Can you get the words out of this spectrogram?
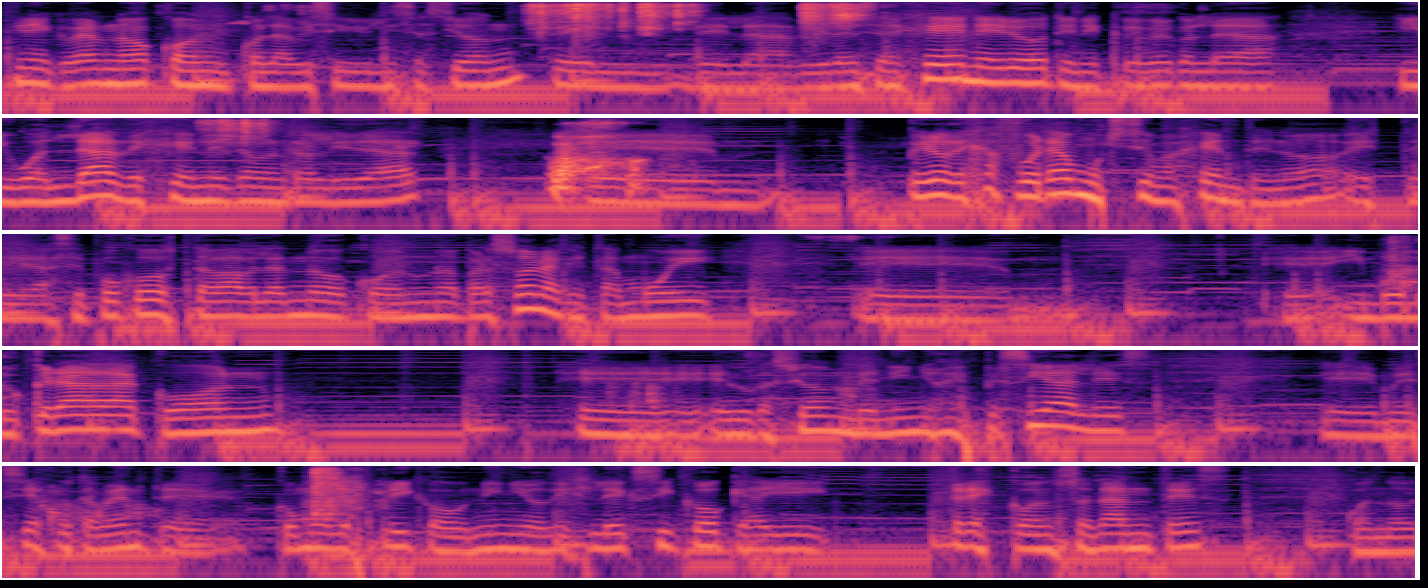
tiene, que ver ¿no? con, con la visibilización del, de la violencia de género, tiene que ver con la igualdad de género en realidad. Eh, pero deja fuera muchísima gente, ¿no? Este, hace poco estaba hablando con una persona que está muy eh, eh, involucrada con educación de niños especiales. me decía justamente cómo le explico a un niño disléxico que hay tres consonantes cuando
